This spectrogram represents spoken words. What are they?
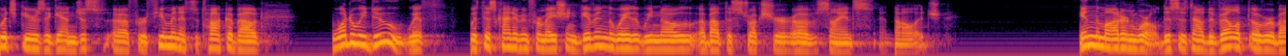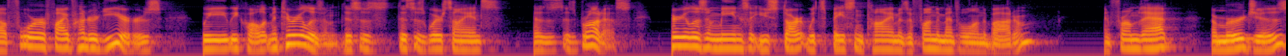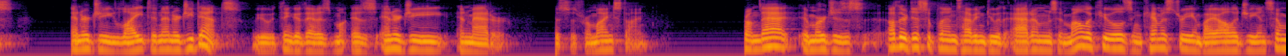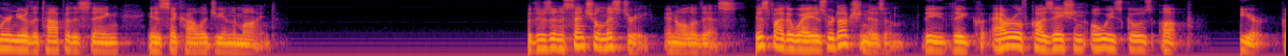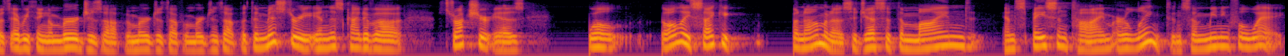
switch gears again just uh, for a few minutes to talk about what do we do with, with this kind of information given the way that we know about the structure of science and knowledge. In the modern world, this is now developed over about four or 500 years, we, we call it materialism. This is, this is where science has, has brought us. Materialism means that you start with space and time as a fundamental on the bottom, and from that emerges energy light and energy dense. We would think of that as, as energy and matter. This is from Einstein. From that emerges other disciplines having to do with atoms and molecules and chemistry and biology, and somewhere near the top of this thing is psychology and the mind. But there's an essential mystery in all of this. This, by the way, is reductionism. The, the arrow of causation always goes up here because everything emerges up, emerges up, emerges up. But the mystery in this kind of a structure is well, all these psychic phenomena suggest that the mind and space and time are linked in some meaningful way.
